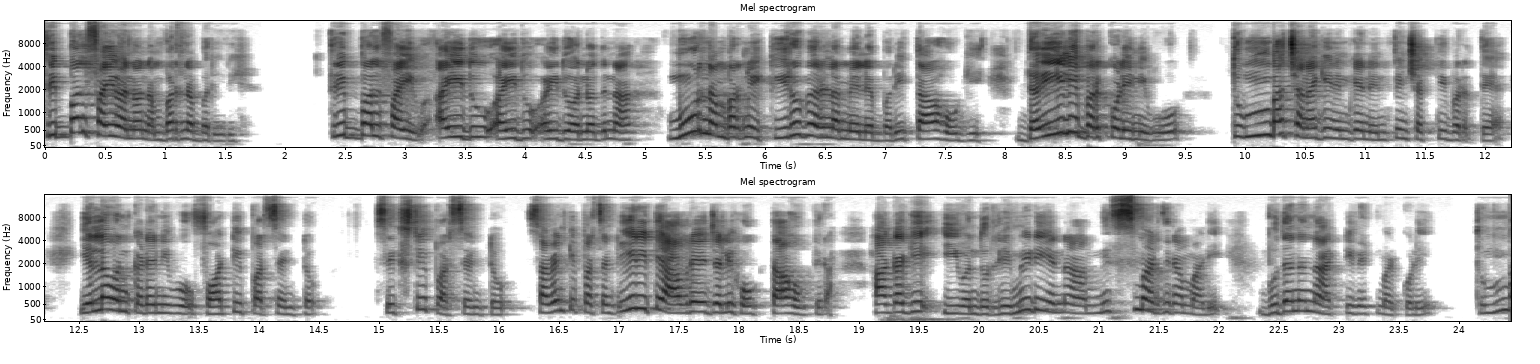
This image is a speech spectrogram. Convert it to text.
ತ್ರಿಬಲ್ ಫೈವ್ ಅನ್ನೋ ನಂಬರ್ನ ಬರೀರಿ. ತ್ರಿಬಲ್ ಫೈವ್ ಐದು ಐದು ಐದು ಅನ್ನೋದನ್ನ ಮೂರು ನಂಬರ್ನು ಈ ಕಿರು ಬೆರಳ ಮೇಲೆ ಬರಿತಾ ಹೋಗಿ ಡೈಲಿ ಬರ್ಕೊಳ್ಳಿ ನೀವು. ತುಂಬ ಚೆನ್ನಾಗಿ ನಿಮಗೆ ನೆನಪಿನ ಶಕ್ತಿ ಬರುತ್ತೆ. ಎಲ್ಲ ಒಂದು ಕಡೆ ನೀವು forty percent sixty percent, seventy percent ಈ ರೀತಿ ಆವ್ರೇಜಲ್ಲಿ ಹೋಗ್ತಾ ಹೋಗ್ತೀರಾ? ಹಾಗಾಗಿ ಈ ಒಂದು ರೆಮಿಡಿಯನ್ನು ಮಿಸ್ ಮಾಡ್ದಿರ ಮಾಡಿ ಬುಧನನ್ನು ಆಕ್ಟಿವೇಟ್ ಮಾಡ್ಕೊಳ್ಳಿ. ತುಂಬ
